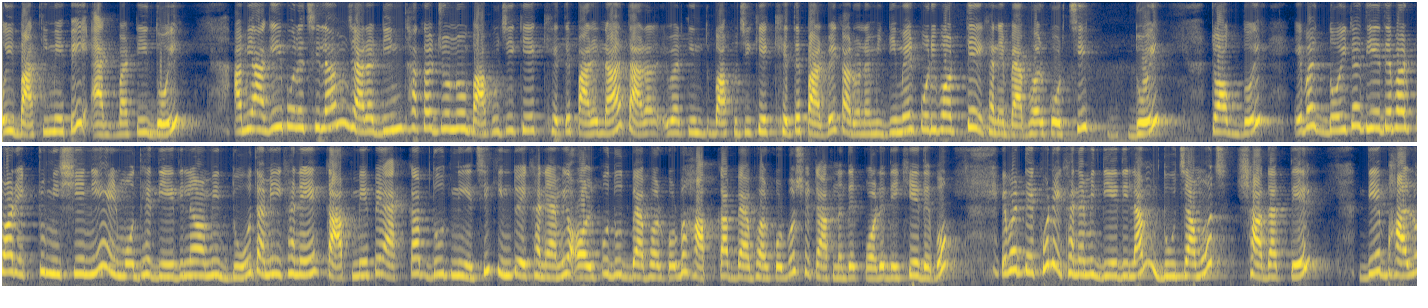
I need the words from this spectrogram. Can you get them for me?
ওই বাটি মেপেই এক বাটি দই। আমি আগেই বলেছিলাম, যারা ডিম থাকার জন্য বাপুজি কেক খেতে পারে না, তারা এবার কিন্তু বাপুজি কেক খেতে পারবে, কারণ আমি ডিমের পরিবর্তে এখানে ব্যবহার করছি দই, টক দই। এবার দইটা দিয়ে দেওয়ার পর একটু মিশিয়ে নিয়ে এর মধ্যে দিয়ে দিলাম আমি দুধ। আমি এখানে কাপ মেপে এক কাপ দুধ নিয়েছি, কিন্তু এখানে আমি অল্প দুধ ব্যবহার করব, হাফ কাপ ব্যবহার করব, সেটা আপনাদের পরে দেখিয়ে দেব। এবার দেখুন, এখানে আমি দিয়ে দিলাম দু চামচ সাদা তেল দিয়ে ভালো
